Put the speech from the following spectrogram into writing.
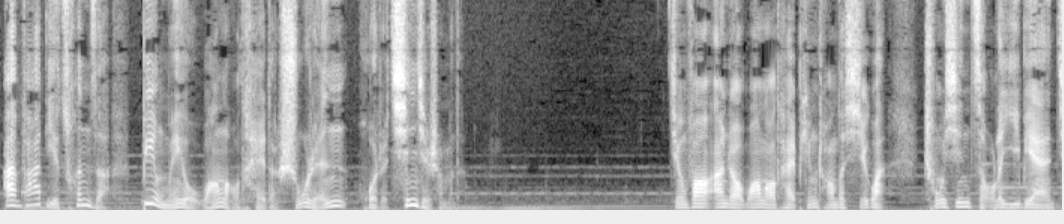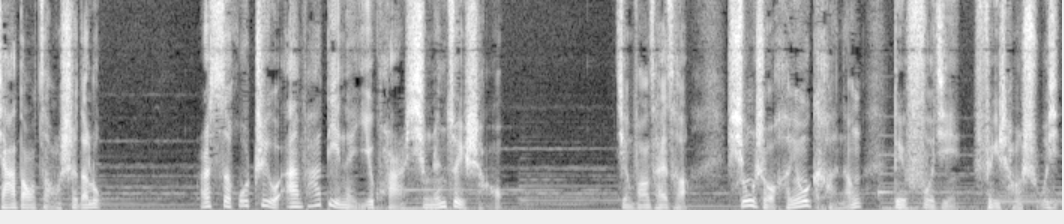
案发地村子并没有王老太的熟人或者亲戚什么的。警方按照王老太平常的习惯，重新走了一遍家道早市的路，而似乎只有案发地那一块行人最少。警方猜测，凶手很有可能对附近非常熟悉。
